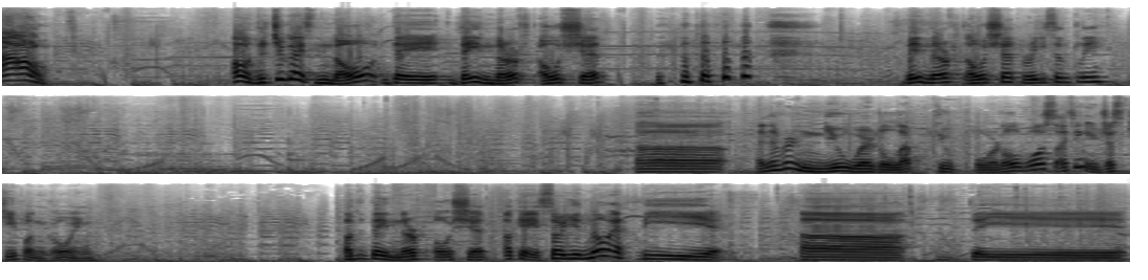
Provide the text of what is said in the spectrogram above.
Ow! Oh, did you guys know they they nerfed oh shit? they nerfed oh shit recently? Uh, I never knew where the Lap 2 portal was. I think you just keep on going. How did they nerf oh shit? Okay, so you know at the uh the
